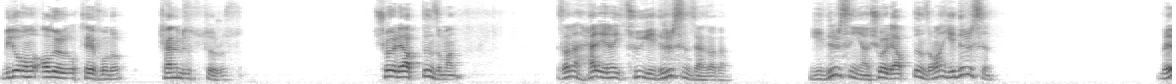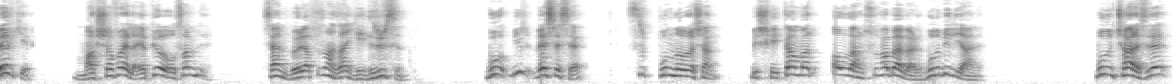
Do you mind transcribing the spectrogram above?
Bir de onu alıyoruz o telefonu. Kendimizi tutuyoruz. Şöyle yaptığın zaman zaten her yerine suyu yedirirsin sen zaten. Yedirirsin yani şöyle yaptığın zaman yedirirsin. Velev ki maşrafayla yapıyor olsam bile sen böyle yaptığın zaman zaten yedirirsin. Bu bir vesvese. Sırf bununla uğraşan bir şeytan var. Allah Resulü haber verdi. Bunu bil yani. Bunun çaresi de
